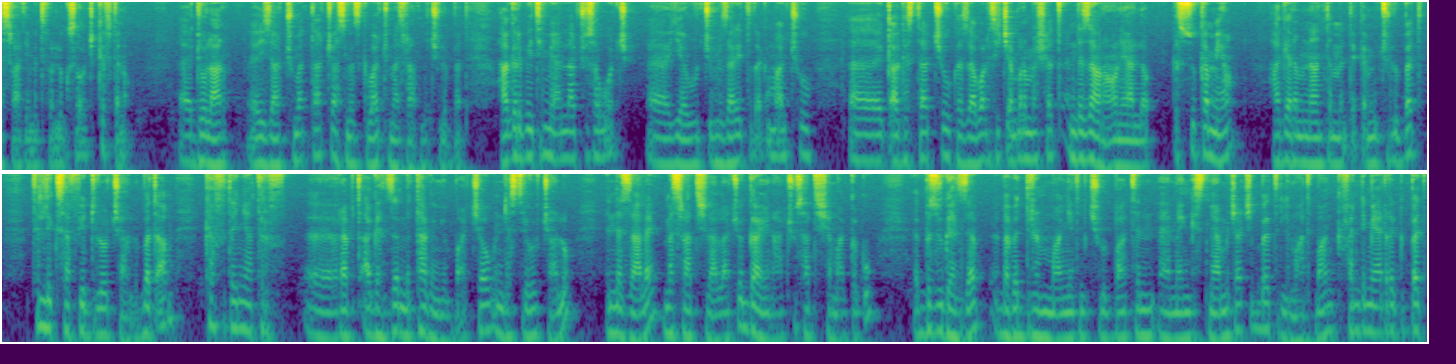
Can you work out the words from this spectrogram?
መስራት የምትፈልጉ ሰዎች ክፍት ነው። ዶላር ይዛችሁ መጥታችሁ አስመዝግባችሁ መስራት የምትችሉበት ሀገር ቤትም ያላችሁ ሰዎች የውጭ ምንዛሬ ተጠቅማችሁ እቃ ገዝታችሁ ከዛ በኋላ ሲጨምር መሸጥ እንደዛ ነው አሁን ያለው እሱ ከሚሆን ሀገርም እናንተ መጠቀም የሚችሉበት ትልቅ ሰፊ እድሎች አሉ። በጣም ከፍተኛ ትርፍ ረብጣ ገንዘብ የምታገኙባቸው ኢንዱስትሪዎች አሉ። እነዛ ላይ መስራት ትችላላችሁ ህጋዊ ናችሁ ሳትሸማቀቁ ብዙ ገንዘብ በብድርም ማግኘት የምትችሉባትን መንግስት የሚያመቻችበት ልማት ባንክ ፈንድ የሚያደርግበት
